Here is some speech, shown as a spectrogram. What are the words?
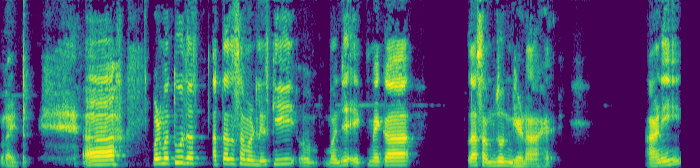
राईट पण मग तू जस आता जसं म्हणलीस की म्हणजे एकमेकाला समजून घेणं आहे. आणि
